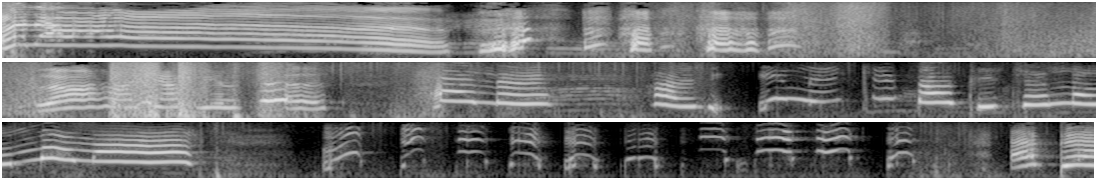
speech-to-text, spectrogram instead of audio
Ada. Rasanya pintar. Halo, hari ini kita di channel Mama. Ada.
